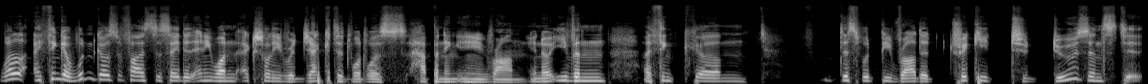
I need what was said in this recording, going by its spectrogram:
Well, I think I wouldn't go so far as to say that anyone actually rejected what was happening in Iran. You know, even I think um, this would be rather tricky to do since the,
